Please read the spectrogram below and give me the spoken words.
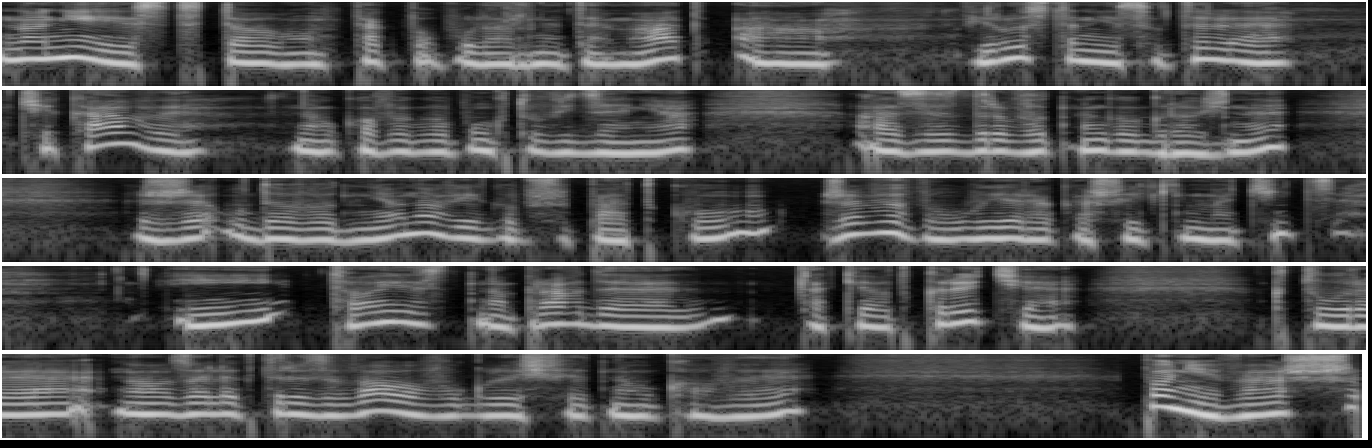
no nie jest to tak popularny temat, a wirus ten jest o tyle ciekawy z naukowego punktu widzenia, a ze zdrowotnego groźny, że udowodniono w jego przypadku, że wywołuje raka szyjki macicy. I to jest naprawdę takie odkrycie, które no, zelektryzowało w ogóle świat naukowy, ponieważ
